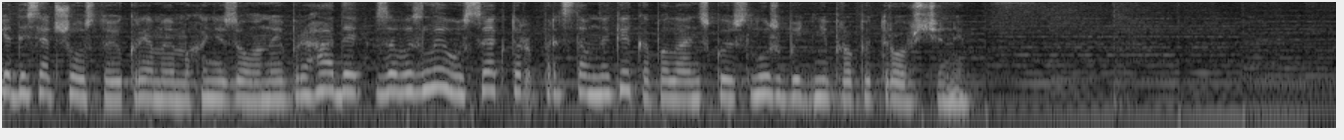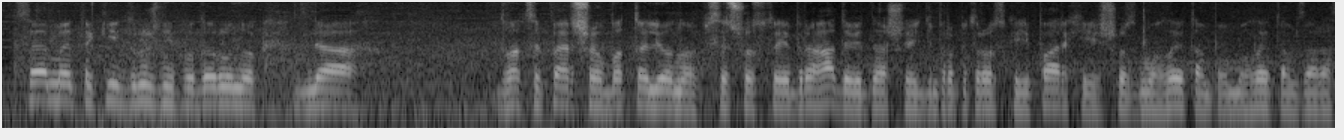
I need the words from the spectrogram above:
56-ї окремої механізованої бригади завезли у сектор представники капеланської служби Дніпропетровщини. Це ми такий дружній подарунок для 21-го батальйону 56-ї бригади від нашої Дніпропетровської єпархії, що змогли там, помогли там зараз.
